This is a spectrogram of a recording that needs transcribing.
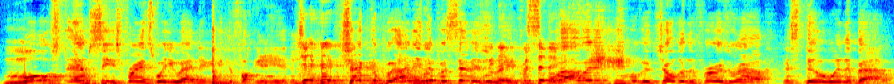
most MCs, France, where you at, nigga? Get the fuck in here. Check the. I need the percentage We need percentage. of how many people can choke in the first round and still win the battle.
